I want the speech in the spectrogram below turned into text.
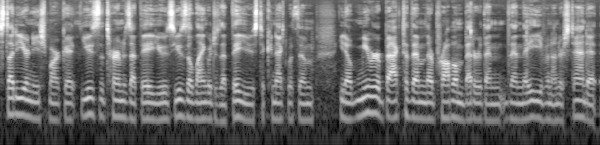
study your niche market, use the terms that they use, use the language that they use to connect with them. You know, mirror back to them their problem better than than they even understand it.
